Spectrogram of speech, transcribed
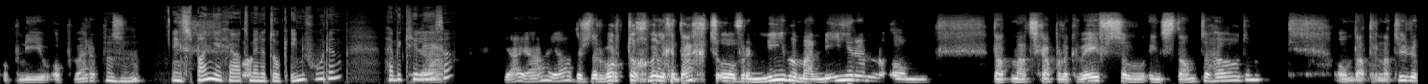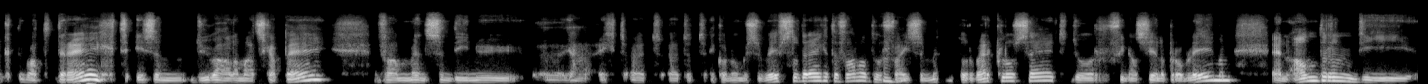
opnieuw opwerpt. Mm -hmm. In Spanje gaat men het ook invoeren, heb ik gelezen. Ja, ja, ja, ja. Dus er wordt toch wel gedacht over nieuwe manieren om dat maatschappelijk weefsel in stand te houden omdat er natuurlijk wat dreigt, is een duale maatschappij van mensen die nu uh, ja, echt uit, uit het economische weefsel dreigen te vallen door mhm. faillissement, door werkloosheid, door financiële problemen. En anderen die,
